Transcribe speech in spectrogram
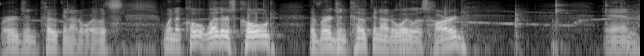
virgin coconut oil. It's when the cold weather's cold, the virgin coconut oil is hard. And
